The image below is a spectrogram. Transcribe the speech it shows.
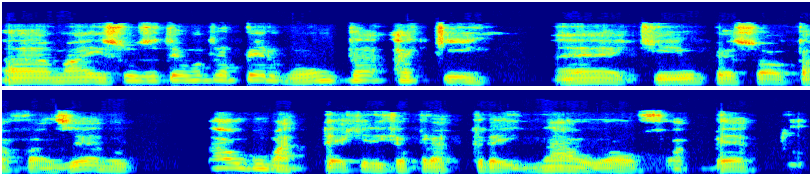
Ah, mas Suzy tem outra pergunta aqui, né, que o pessoal está fazendo. Alguma técnica para treinar o alfabeto,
